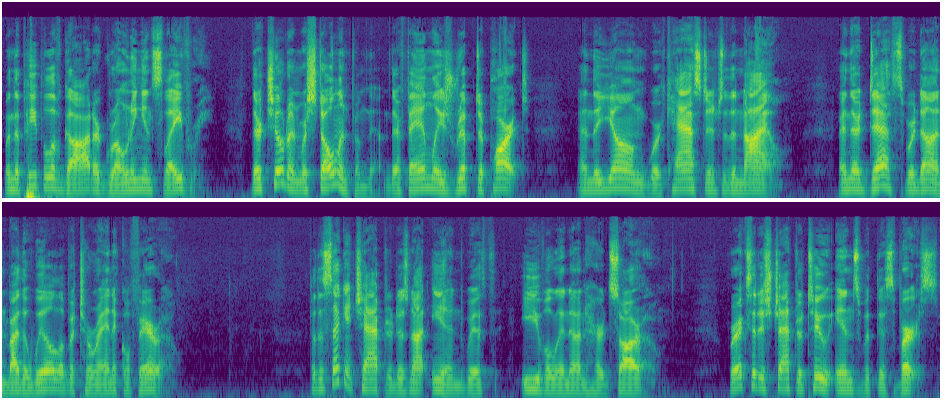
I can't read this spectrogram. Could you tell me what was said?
When the people of God are groaning in slavery, their children were stolen from them, their families ripped apart, and the young were cast into the Nile, and their deaths were done by the will of a tyrannical Pharaoh. But the second chapter does not end with evil and unheard sorrow, for Exodus chapter 2 ends with this verse.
